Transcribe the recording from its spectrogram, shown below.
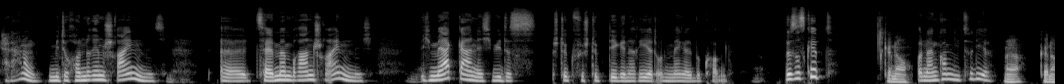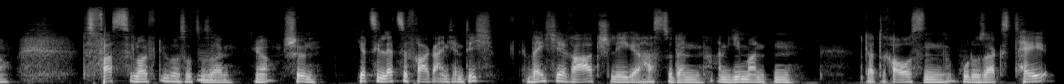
keine Ahnung, Mitochondrien schreien nicht, mhm. Äh, Zellmembranen schreien nicht. Ich merke gar nicht, wie das Stück für Stück degeneriert und Mängel bekommt. Bis es gibt. Genau. Und dann kommen die zu dir. Ja, genau. Das Fass läuft über sozusagen. Mhm. Ja, schön. Jetzt die letzte Frage eigentlich an dich. Welche Ratschläge hast du denn an jemanden da draußen, wo du sagst, hey,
